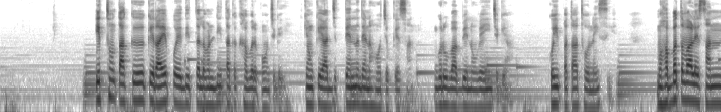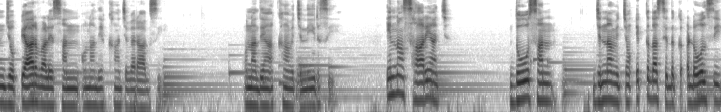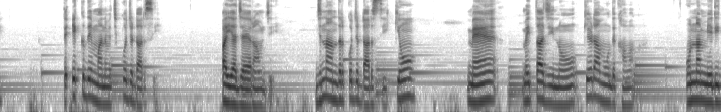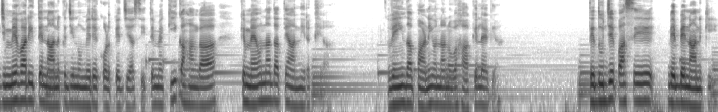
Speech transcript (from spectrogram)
ਇੱਥੋਂ ਤੱਕ ਕਿ ਰਾਏਪੁਏ ਦੀ ਤਲਵੰਡੀ ਤੱਕ ਖਬਰ ਪਹੁੰਚ ਗਈ, ਕਿਉਂਕਿ ਅੱਜ 3 ਦਿਨ ਹੋ ਚੁੱਕੇ ਸਨ। ਗੁਰੂ ਬਾਬੇ ਨੂੰ ਵੇਈ ਚ ਗਿਆ। ਕੋਈ ਪਤਾ ਥੋ ਨਹੀਂ ਸੀ। ਮੁਹੱਬਤ ਵਾਲੇ ਸਨ ਜੋ ਪਿਆਰ ਵਾਲੇ ਸਨ, ਉਹਨਾਂ ਦੀ ਅੱਖਾਂ 'ਚ ਵੈਰਾਗ ਸੀ। ਉਹਨਾਂ ਦੀਆਂ ਅੱਖਾਂ ਵਿੱਚ ਨੀਰ ਸੀ। ਇਹਨਾਂ ਸਾਰਿਆਂ 'ਚ ਦੋ ਸਨ, ਜਿਨ੍ਹਾਂ ਵਿੱਚੋਂ ਇੱਕ ਦਾ ਸਿਦਕ ਅਡੋਲ ਸੀ ਤੇ ਇੱਕ ਦੇ ਮਨ ਵਿੱਚ ਕੁਝ ਡਰ ਸੀ। ਭਾਈ ਅਜੈ ਰਾਮ ਜੀ, ਜਿਨ੍ਹਾਂ ਅੰਦਰ ਕੁਝ ਡਰ ਸੀ, ਕਿਉਂ? ਮੈਂ, ਮਹਿਤਾ ਜੀ ਨੂੰ ਕਿਹੜਾ ਮੂੰਹ ਦਿਖਾਵਾਂਗਾ? ਉਹਨਾਂ ਮੇਰੀ ਜ਼ਿੰਮੇਵਾਰੀ ਤੇ ਨਾਨਕ ਜੀ ਨੂੰ ਮੇਰੇ ਕੋਲ ਭੇਜਿਆ ਸੀ ਤੇ ਮੈਂ ਕੀ ਕਹਾਂਗਾ ਕਿ ਮੈਂ ਉਹਨਾਂ ਦਾ ਧਿਆਨ ਨਹੀਂ ਰੱਖਿਆ। ਵੇਈ ਦਾ ਪਾਣੀ ਉਹਨਾਂ ਨੂੰ ਵਹਾ ਕੇ ਲੈ ਗਿਆ। ਤੇ ਦੂਜੇ ਪਾਸੇ ਬੇਬੇ ਨਾਨਕੀ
